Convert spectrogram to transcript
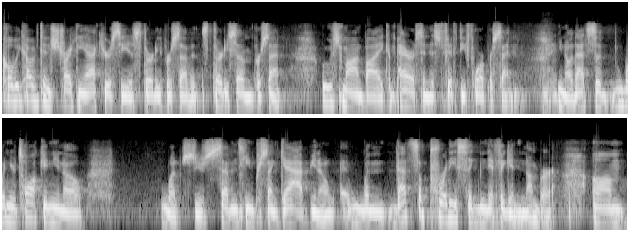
Colby Covington's striking accuracy is 30 percent, 37 percent. Usman, by comparison, is 54 percent. You know, that's a, when you're talking, you know, what's your 17 percent gap. You know, when that's a pretty significant number. Um,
